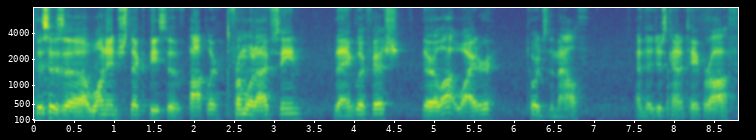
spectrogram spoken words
This is a one inch thick piece of poplar. From what I've seen, the anglerfish, they're a lot wider towards the mouth and they just kind of taper off.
